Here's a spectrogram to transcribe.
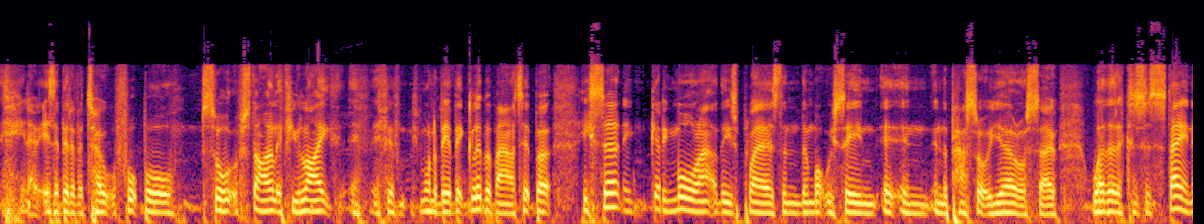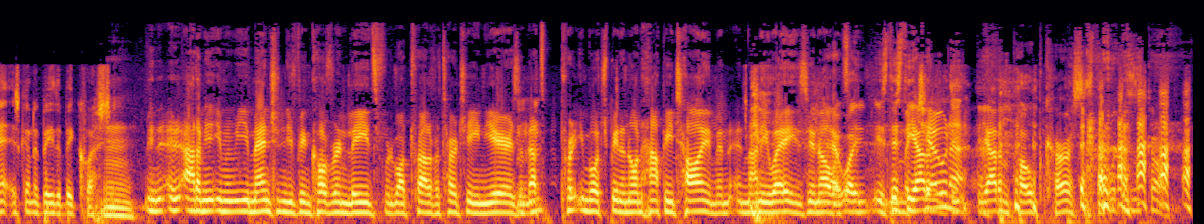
you know it's a bit of a total football sort of style if you like if, if, if, you want to be a bit glib about it but he's certainly getting more out of these players than, than what we've seen in, in the past sort of year or so. Whether they can sustain it is going to be the big question. Mm. I mean, Adam you, you, mentioned you've been covering Leeds for about 12 or 13 years and mm-hmm. that's pretty much been an unhappy time in, in many ways you know. Yeah, well, is this the Adam, the, the Adam, Pope curse? Is that what this is called?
